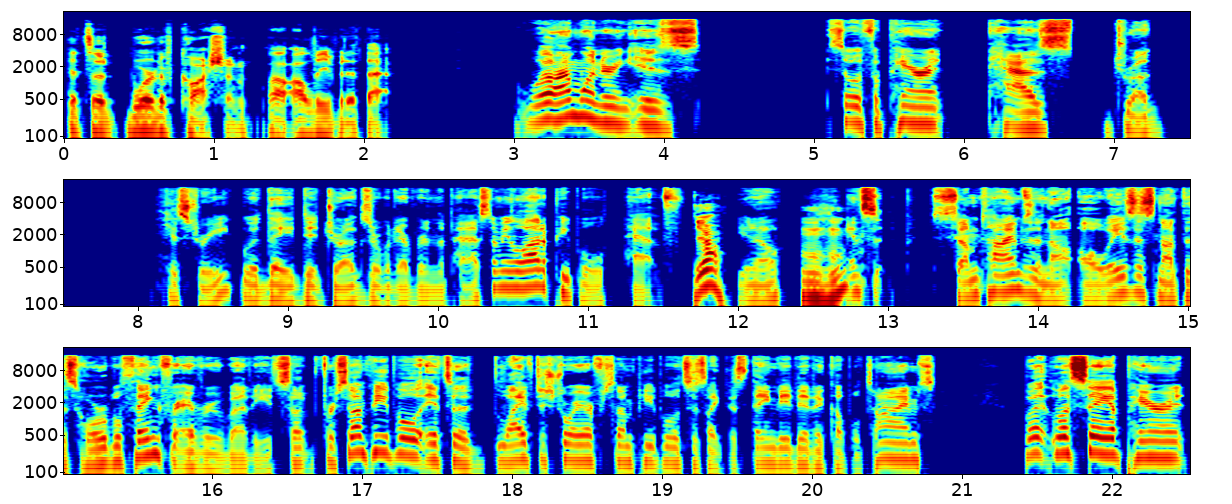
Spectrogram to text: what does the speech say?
it's a word of caution. I'll, I'll leave it at that. Well, I'm wondering is so if a parent has drug history, where they did drugs or whatever in the past. I mean, a lot of people have. Yeah. You know, Mm-hmm. and s- sometimes and not always it's not this horrible thing for everybody. So for some people, it's a life destroyer. For some people, it's just like this thing they did a couple times. But let's say a parent,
